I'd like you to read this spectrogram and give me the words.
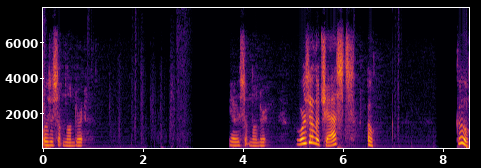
Or is there something under it? Yeah, there's something under it. Where's the other chest? Oh. Cool.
